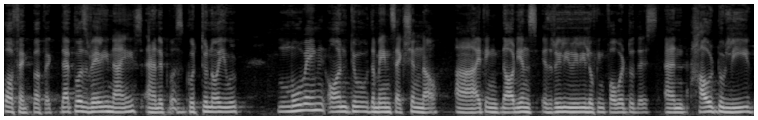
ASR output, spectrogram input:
Perfect, perfect. That was really nice, and it was good to know you. Moving on to the main section now. Uh, I think the audience is really, really looking forward to this, and how to lead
